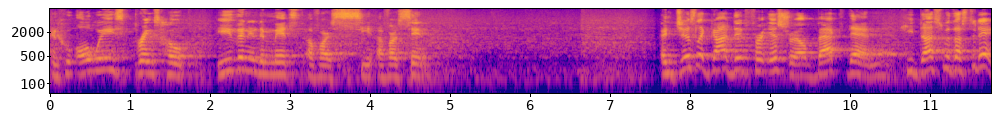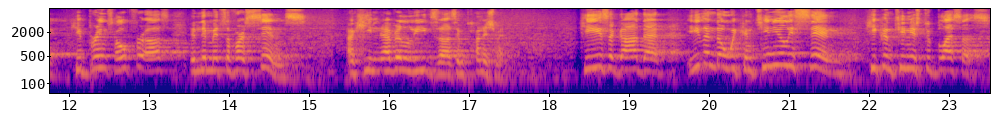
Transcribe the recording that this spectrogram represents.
And who always brings hope, even in the midst of our, of our sin. And just like God did for Israel back then, He does with us today. He brings hope for us in the midst of our sins, and He never leaves us in punishment. He is a God that, even though we continually sin, He continues to bless us.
